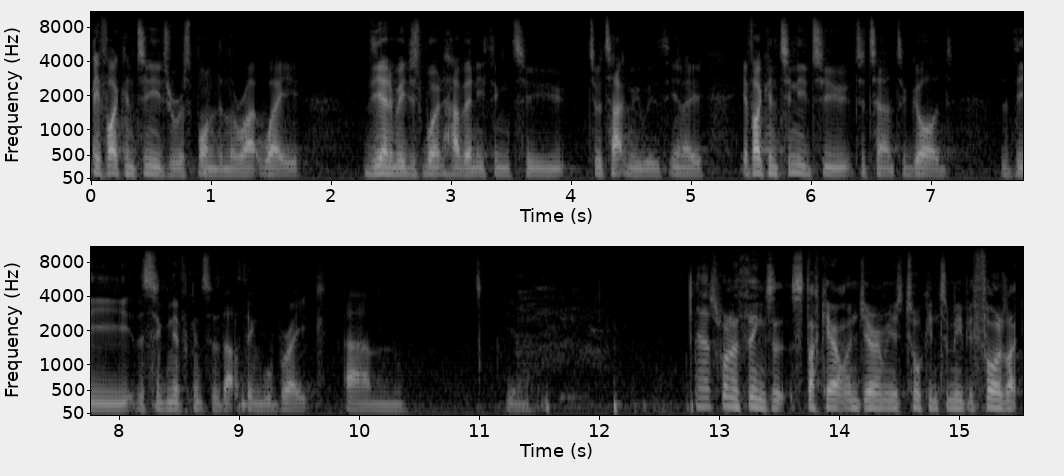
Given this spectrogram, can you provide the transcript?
if I continue to respond in the right way, the enemy just won't have anything to, to attack me with. You know, if I continue to, to turn to God, the, the significance of that thing will break. Um, yeah. That's one of the things that stuck out when Jeremy was talking to me before. I was like,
